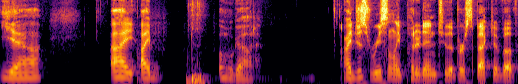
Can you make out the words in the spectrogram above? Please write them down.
Yeah. I I oh god. I just recently put it into the perspective of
